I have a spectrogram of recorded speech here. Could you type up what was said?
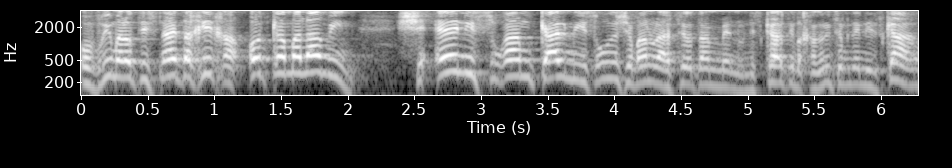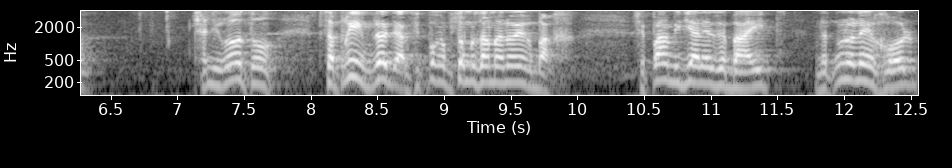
עוברים עליו תשנא את אחיך, עוד כמה לאווין, שאין איסורם קל מאיסור זה שבאנו להציל אותם ממנו. נזכרתי בחזון איש תמיד נזכר, כשאני רואה אותו, מספרים, לא יודע, סיפור שלמה זלמן אוירבך, שפעם הגיע לאיזה בית, נתנו לו לאכול,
